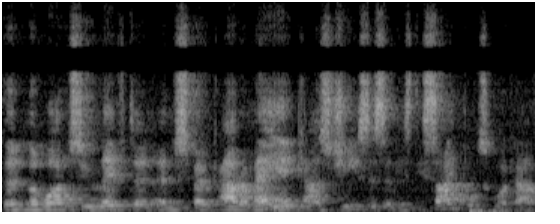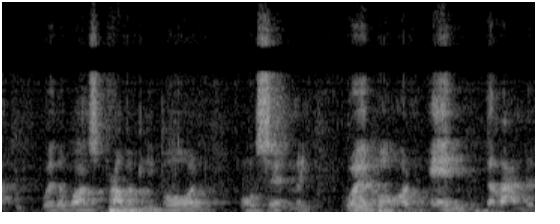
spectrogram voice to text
the, the ones who lived and, and spoke Aramaic, as Jesus and his disciples would have, were the ones probably born, or certainly were born in the land of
